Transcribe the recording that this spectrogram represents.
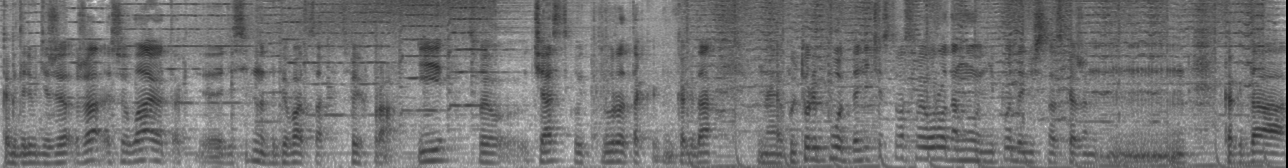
когда люди желают э, действительно добиваться своих прав, и свою часть культуры, так, когда э, культуры подданничества своего рода, ну не подданничества, скажем, когда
